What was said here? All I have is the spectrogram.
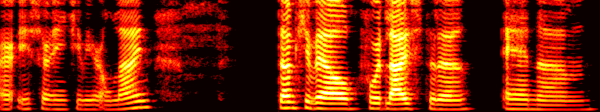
er is er eentje weer online. Dank je wel voor het luisteren. En um,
